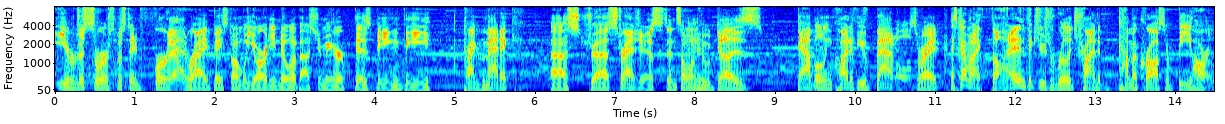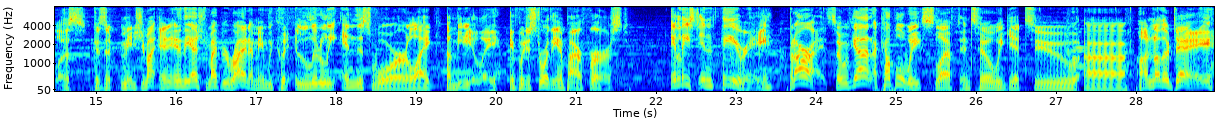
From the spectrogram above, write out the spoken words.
you're just sort of supposed to infer that, right, based on what you already know about Shamir as being the pragmatic uh, uh, strategist and someone who does dabble in quite a few battles, right? That's kind of what I thought. I didn't think she was really trying to come across or be heartless. Because, I mean, she might, and in the end, she might be right. I mean, we could literally end this war, like, immediately if we destroy the Empire first. At least in theory. But all right, so we've got a couple of weeks left until we get to uh, another day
